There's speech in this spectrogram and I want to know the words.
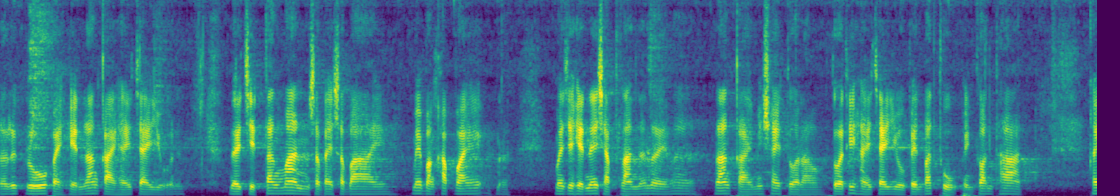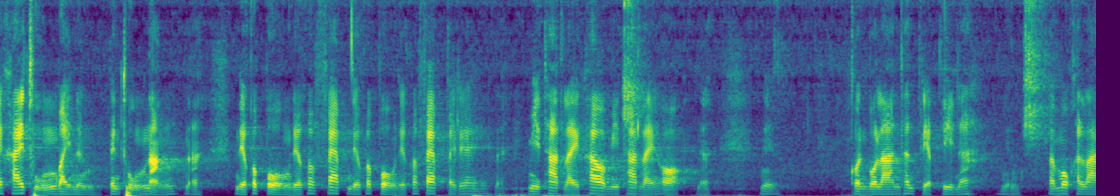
ระลึกรู้ไปเห็นร่างกายหายใจอยู่โดยจิตตั้งมั่นสบายๆไม่บังคับไว้นะมันจะเห็นในฉับพลันนั้นเลยว่า ร่างกายไม่ใช่ตัวเรา ตัวที่หายใจอยู่เป็นวัตถุเป็นก้อนธาตุคล้ายๆ ถุงใบหนึ่ง เป็นถุงหนังนะเดี๋ยวก็โป่งเดี๋ยวก็แฟบเดี๋ยวก็โป่งเดี๋ยวก็แฟบไปเรื่อยนะมีธาตุไหลเข้ามีธาตุไหลออกนะนี่คนโบราณท่านเปรียบดีนะ อย่างพระโมคคัลลา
